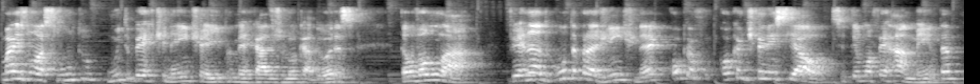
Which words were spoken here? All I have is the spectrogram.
mais um assunto muito pertinente aí para o mercado de locadoras. Então vamos lá. Fernando, conta para a gente, né, qual que, é, qual que é o diferencial de se ter uma ferramenta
